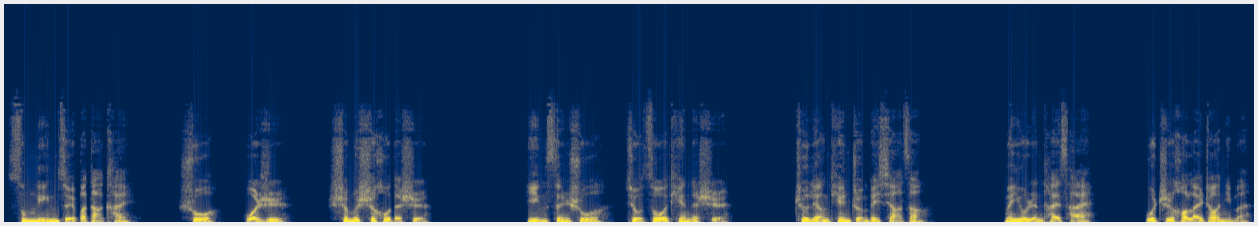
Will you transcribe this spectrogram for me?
松林嘴巴大开，说。我日，什么时候的事？尹森说：“就昨天的事。这两天准备下葬，没有人抬财，我只好来找你们。”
